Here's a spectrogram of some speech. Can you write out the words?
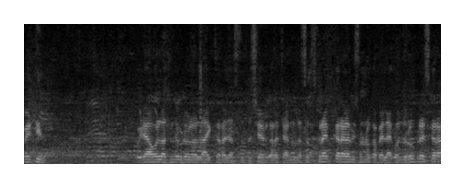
मिळतील. व्हिडिओ आवडला असेल तर व्हिडिओला लाईक करा जास्त तर शेअर करा चॅनलला सबस्क्राईब करायला विसरू नका बेल आयकॉन जरूर प्रेस करा.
